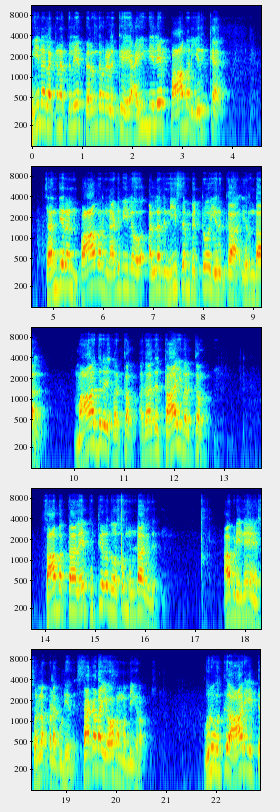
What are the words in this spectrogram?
மீன லக்கணத்திலே பிறந்தவர்களுக்கு ஐந்திலே பாவர் இருக்க சந்திரன் பாவர் நடுவிலோ அல்லது நீசம் பெற்றோ இருக்கா இருந்தால் மாதிரி வர்க்கம் அதாவது தாய் வர்க்கம் சாபத்தாலே புத்திர தோஷம் உண்டாகுது அப்படின்னு சொல்லப்படக்கூடியது. சகட யோகம் அப்படிங்கிறோம். குருவுக்கு ஆறு எட்டு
